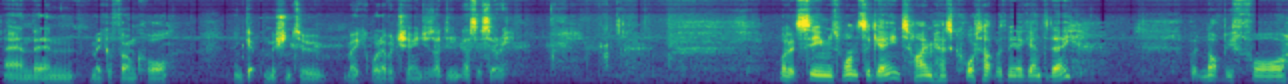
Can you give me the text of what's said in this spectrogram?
and then make a phone call and get permission to make whatever changes I deem necessary. Well it seems once again time has caught up with me again today but not before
